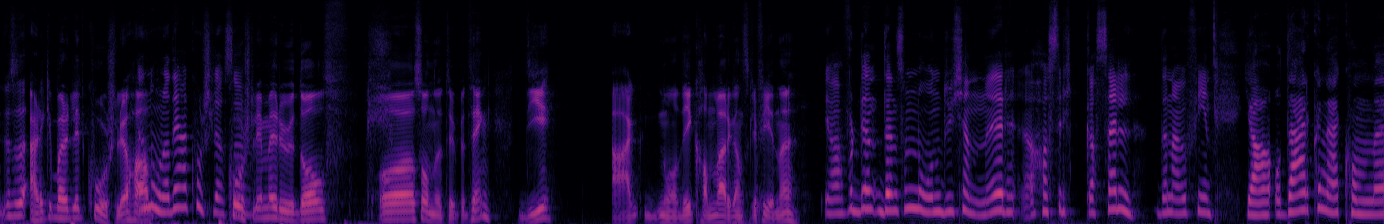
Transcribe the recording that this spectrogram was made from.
altså, er det ikke bare litt koselig å ha noen av de er koselige også. Koselig med Rudolf og sånne type ting. De er, noen av de kan være ganske fine. Ja, for den, den som noen du kjenner har strikka selv, den er jo fin. Ja, og der kan jeg komme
